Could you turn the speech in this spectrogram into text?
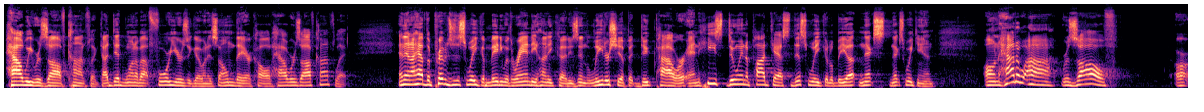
how we resolve conflict. I did one about four years ago, and it's on there called How Resolve Conflict. And then I have the privilege this week of meeting with Randy Honeycutt, who's in leadership at Duke Power, and he's doing a podcast this week. It'll be up next, next weekend on how do I resolve or,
